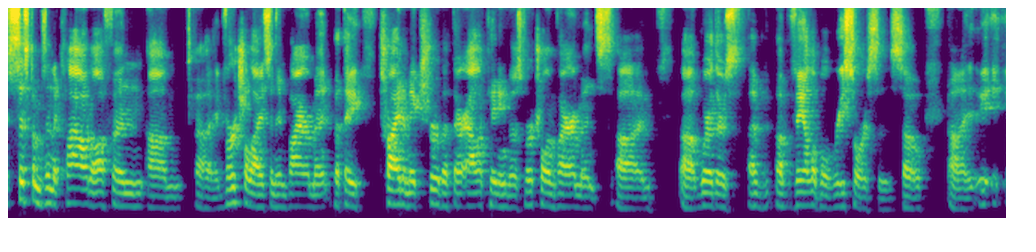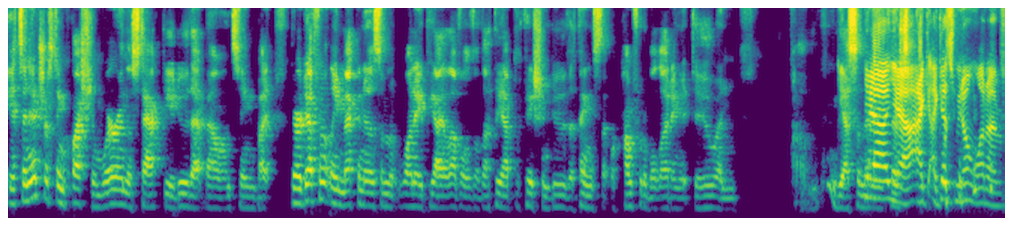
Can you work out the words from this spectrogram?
systems in the cloud often um, uh, virtualize an environment, but they try to make sure that they're allocating those virtual environments um, uh, where there's available resources. So uh, it, it's an interesting question. Where in the stack do you do that balancing? But there are definitely mechanisms at one API level to let the application do the things that we're comfortable letting it do, and um, yes and yeah yeah I, I, guess we don't want to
